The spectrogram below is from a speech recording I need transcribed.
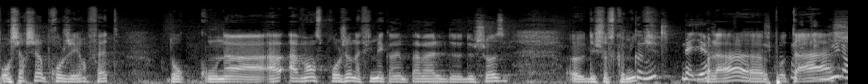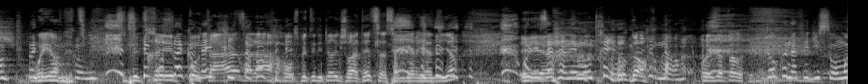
On cherchait un projet en fait. Donc on a, avant ce projet, on a filmé quand même pas mal de choses. Euh, des choses comiques. Comiques, d'ailleurs. Voilà, euh, potage. oui, on était très potage. Voilà, on se mettait des perruques sur la tête, ça, ne voulait rien dire. on les a euh, jamais montrés. non, non, on les a pas. Donc on a fait du sombre.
